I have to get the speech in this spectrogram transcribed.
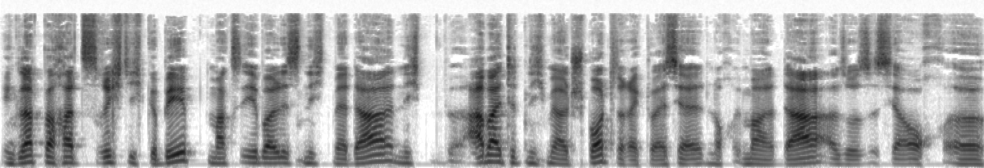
in Gladbach hat es richtig gebebt. Max Eberl ist nicht mehr da, nicht, arbeitet nicht mehr als Sportdirektor. Er ist ja noch immer da. Also es ist ja auch äh,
